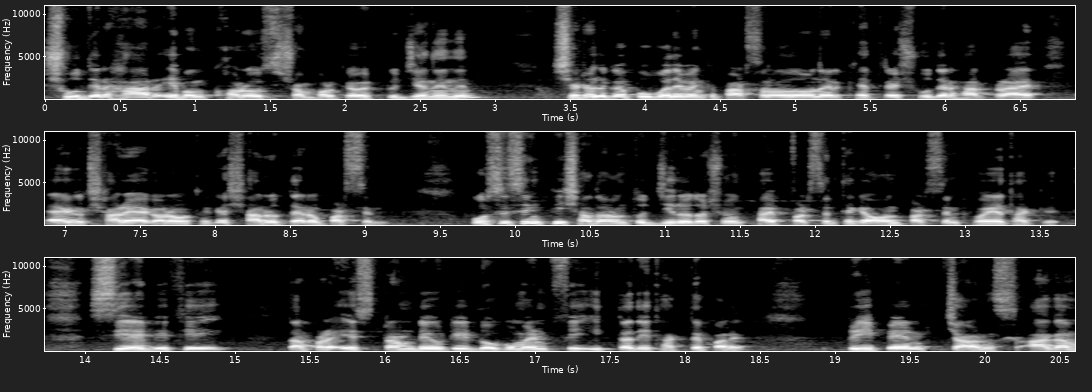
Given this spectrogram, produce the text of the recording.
সুদের হার এবং খরচ সম্পর্কেও একটু জেনে নিন। সেটা হলো পূবালী ব্যাংকে পার্সোনাল লোনের ক্ষেত্রে সুদের হার প্রায় এক, সাড়ে এগারো থেকে সাড়ে তেরো পার্সেন্ট প্রসেসিং ফি সাধারণত জিরো দশমিক ফাইভ পার্সেন্ট থেকে ওয়ান পার্সেন্ট হয়ে থাকে। সিআইবি ফি তারপরে স্টাম্প ডিউটি ডকুমেন্ট ফি ইত্যাদি থাকতে পারে। প্রিপেড চার্জ আগাম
